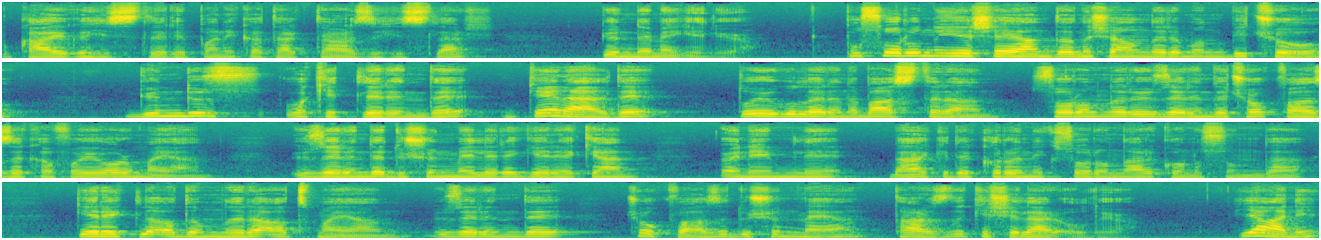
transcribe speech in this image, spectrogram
bu kaygı hisleri, panik atak tarzı hisler gündeme geliyor? Bu sorunu yaşayan danışanlarımın birçoğu gündüz vakitlerinde genelde duygularını bastıran, sorunları üzerinde çok fazla kafa yormayan, üzerinde düşünmeleri gereken önemli, belki de kronik sorunlar konusunda gerekli adımları atmayan, üzerinde çok fazla düşünmeyen tarzda kişiler oluyor. Yani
